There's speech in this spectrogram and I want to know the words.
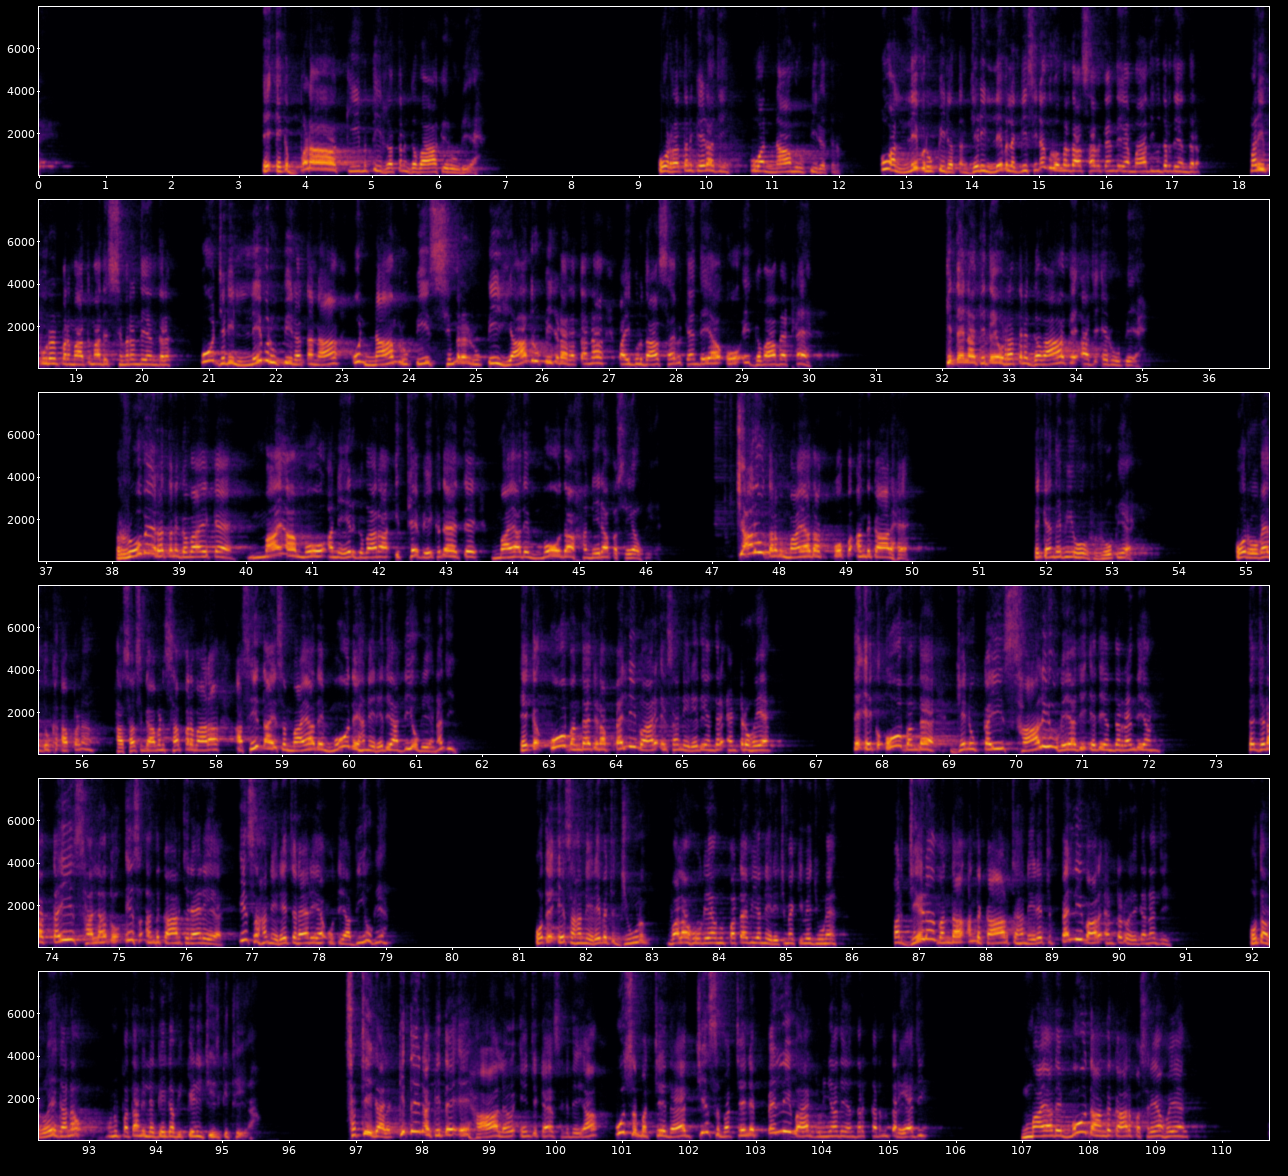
ਇਹ ਇੱਕ ਬੜਾ ਕੀਮਤੀ ਰਤਨ ਗਵਾ ਕੇ ਰੋ ਰਿਹਾ ਹੈ। ਉਹ ਰਤਨ ਕਿਹੜਾ ਜੀ? ਉਹ ਆ ਨਾਮ ਰੂਪੀ ਰਤਨ। ਉਹ ਆ ਲਿਵ ਰੂਪੀ ਰਤਨ, ਜਿਹੜੀ ਲਿਵ ਲੱਗੀ ਸੀ ਨਾ ਗੁਰੂ ਅਮਰਦਾਸ ਸਾਹਿਬ ਕਹਿੰਦੇ ਆ, ਮਾਂ ਦੀ ਉਦਰ ਦੇ ਅੰਦਰ, ਪਰਿਪੂਰਨ ਪਰਮਾਤਮਾ ਦੇ ਸਿਮਰਨ ਦੇ ਅੰਦਰ ਉਹ ਜਿਹੜੀ ਲਿਵ ਰੂਪੀ ਰਤਨ ਆ, ਉਹ ਨਾਮ ਰੂਪੀ, ਸਿਮਰਨ ਰੂਪੀ, ਯਾਦ ਰੂਪੀ ਜਿਹੜਾ ਰਤਨ ਆ, ਭਾਈ ਗੁਰਦਾਸ ਸਾਹਿਬ ਕਹਿੰਦੇ ਆ, ਉਹ ਇਹ ਗਵਾ ਬੈਠਾ ਹੈ। ਕਿਤੇ ਨਾ ਕਿਤੇ ਉਹ ਰਤਨ ਗਵਾ ਕੇ ਅੱਜ ਇਹ ਰੂਪੇ ਹੈ। ਰੋਵੇ ਰਤਨ ਗਵਾਏ ਕੈ, ਮਾਇਆ ਮੋਹ ਹਨੇਰ ਗਵਾਰਾ, ਇੱਥੇ ਵੇਖਦਾ ਹੈ ਤੇ ਮਾਇਆ ਦੇ ਮੋਹ ਦਾ ਹਨੇਰਾ ਪਸਿਆ ਹੋਇਆ ਚਾਰੋਂ ਤਰਫ ਮਾਇਆ ਦਾ ਕੁੱਪ ਅੰਧਕਾਰ ਹੈ। ਤੇ ਕਹਿੰਦੇ ਵੀ ਉਹ ਰੋ ਪਿਆ ਉਹ ਰੋਵੇ ਦੁੱਖ ਆਪਣਾ, ਹੱਸ ਹੱਸ ਗਾਵਣ ਸਭ ਪਰਿਵਾਰਾ। ਅਸੀਂ ਤਾਂ ਇਸ ਮਾਇਆ ਦੇ ਮੋਹ ਦੇ ਹਨੇਰੇ ਦੇ ਆਦੀ ਹੋ ਗਏ ਆ ਨਾ ਜੀ। ਇੱਕ ਉਹ ਬੰਦਾ ਜਿਹੜਾ ਪਹਿਲੀ ਵਾਰ ਇਸ ਹਨੇਰੇ ਦੇ ਅੰਦਰ ਐਂਟਰ ਹੋਇਆ ਤੇ ਇੱਕ ਉਹ ਬੰਦਾ ਜਿਹਨੂੰ ਕਈ ਸਾਲ ਹੀ ਹੋ ਗਏ ਆ ਜੀ ਇਹਦੇ ਅੰਦਰ ਰਹਿੰਦਿਆਂ ਨੂੰ। ਤੇ ਜਿਹੜਾ ਕਈ ਸਾਲਾਂ ਤੋਂ ਇਸ ਅੰਧਕਾਰ 'ਚ ਰਹਿ ਰਿਹਾ ਹੈ, ਇਸ ਹਨੇਰੇ 'ਚ ਰਹਿ ਰਿਹਾ ਉਹ ਤੇ ਆਦੀ ਹੋ ਗਿਆ। ਉਹ ਤੇ ਇਸ ਹਨੇਰੇ ਵਿੱਚ ਜਿਉਣ ਵਾਲਾ ਹੋ ਗਿਆ, ਉਹਨੂੰ ਪਤਾ ਵੀ ਹਨੇਰੇ 'ਚ ਮੈਂ ਕਿਵੇਂ ਜਿਉਣਾ ਪਰ ਜਿਹੜਾ ਬੰਦਾ ਅੰਧਕਾਰ 'ਚ, ਹਨੇਰੇ 'ਚ ਪਹਿਲੀ ਵਾਰ ਐਂਟਰ ਹੋਏਗਾ ਨਾ ਜੀ, ਉਹ ਤਾਂ ਰੋਏਗਾ ਨਾ, ਉਹਨੂੰ ਪਤਾ ਨਹੀਂ ਲੱਗੇਗਾ ਵੀ ਕਿਹੜੀ ਚੀਜ਼ ਕਿੱਥੇ ਆ। ਸੱਚੀ ਗੱਲ, ਕਿਤੇ ਨਾ ਕਿਤੇ ਇਹ ਹਾਲ ਇੰਜ ਕਹਿ ਸਕਦੇ ਆ, ਉਸ ਬੱਚੇ ਦਾ, ਜਿਸ ਬੱਚੇ ਨੇ ਪਹਿਲੀ ਵਾਰ ਦੁਨੀਆ ਦੇ ਅੰਦਰ ਕਦਮ ਧਰਿਆ ਜੀ, ਮਾਇਆ ਦੇ ਮੋਹ ਦਾ ਅੰਧਕਾਰ ਪਸਰਿਆ ਹੋਇਆ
